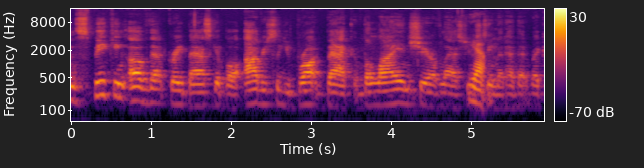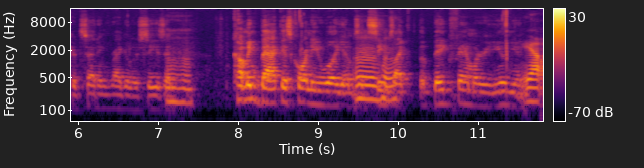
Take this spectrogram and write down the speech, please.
And speaking of that great basketball, obviously you brought back the lion's share of last year's yeah. team that had that record-setting regular season. Mm-hmm. Coming back as Courtney Williams, mm-hmm. it seems mm-hmm. like the big family reunion. Yeah.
